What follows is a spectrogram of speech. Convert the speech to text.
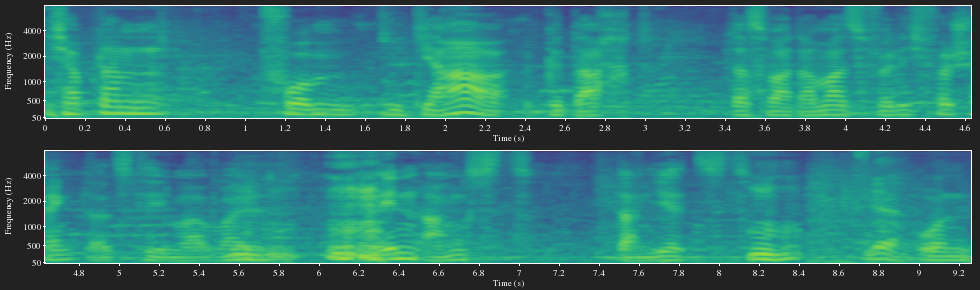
ich habe dann vor einem Jahr gedacht, das war damals völlig verschenkt als Thema, weil wenn Angst, dann jetzt. Ja. Und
